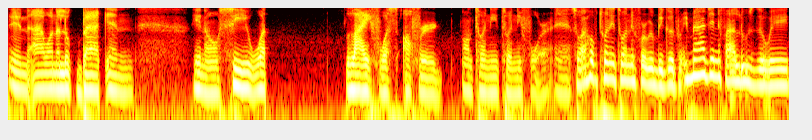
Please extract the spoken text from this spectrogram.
And I want to look back and you know see what life was offered on 2024 and so i hope 2024 will be good for imagine if i lose the weight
